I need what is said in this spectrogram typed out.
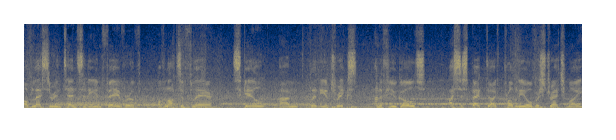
of, lesser intensity in favour of, of lots of flair, skill, and plenty of tricks, and a few goals. I suspect I've probably overstretched my,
